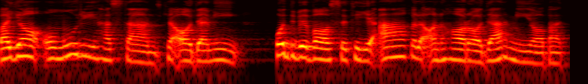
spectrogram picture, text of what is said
و یا اموری هستند که آدمی خود به واسطه عقل آنها را در میابد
